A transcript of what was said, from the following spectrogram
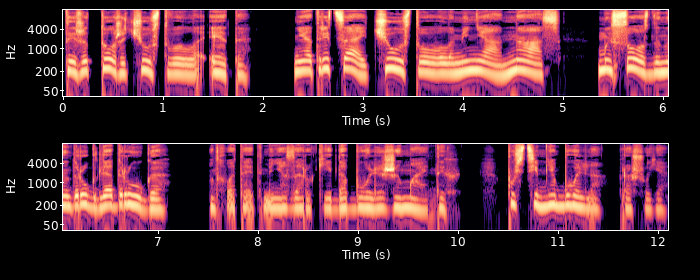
Ты же тоже чувствовала это. Не отрицай, чувствовала меня, нас. Мы созданы друг для друга. Он хватает меня за руки и до боли сжимает их. «Пусти, мне больно», — прошу я.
